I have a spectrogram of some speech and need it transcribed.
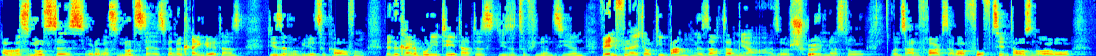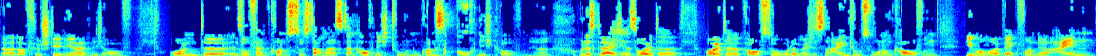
Aber was nutzt es oder was nutzt es, wenn du kein Geld hast, diese Immobilie zu kaufen? Wenn du keine Bonität hattest, diese zu finanzieren? Wenn vielleicht auch die Banken gesagt haben, ja, also schön, dass du uns anfragst, aber 15.000 Euro, ja, dafür stehen wir halt nicht auf. Und äh, insofern konntest du es damals dann auch nicht tun und konntest auch nicht kaufen. Ja? Und das Gleiche ist heute. Heute kaufst du oder möchtest eine Eigentumswohnung kaufen. Gehen wir mal weg von der einen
